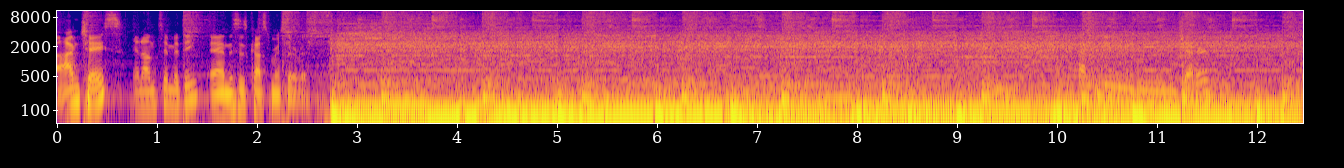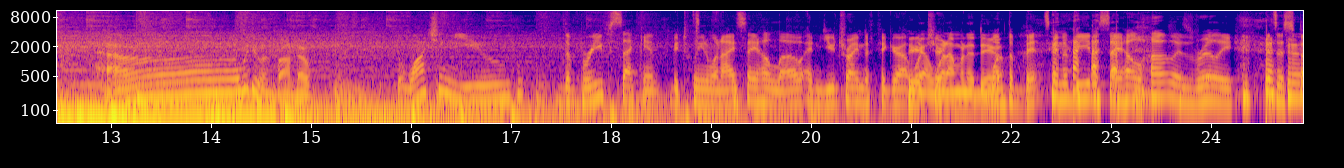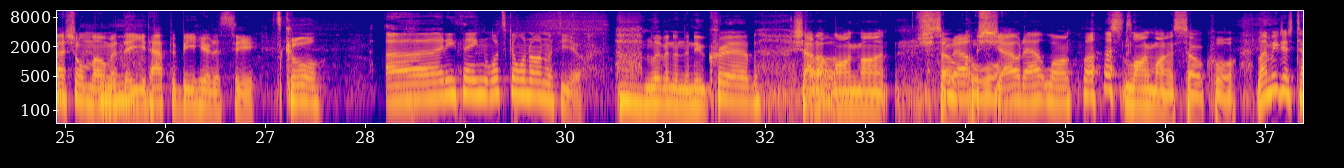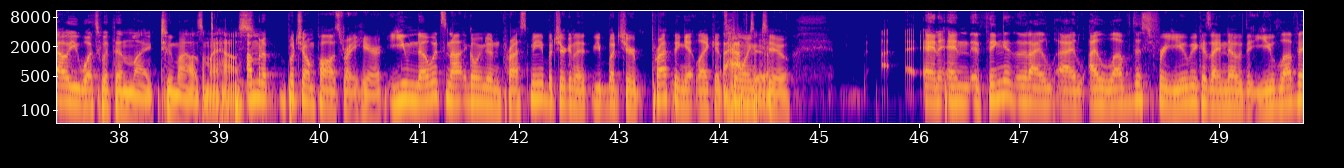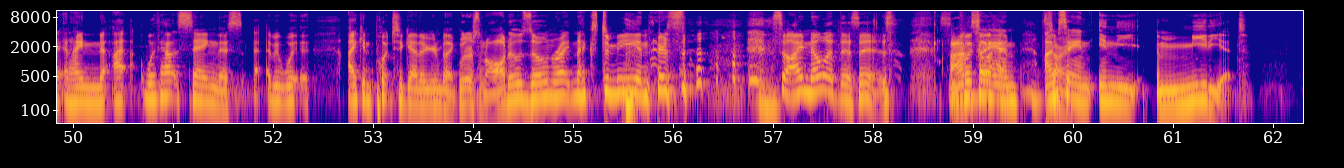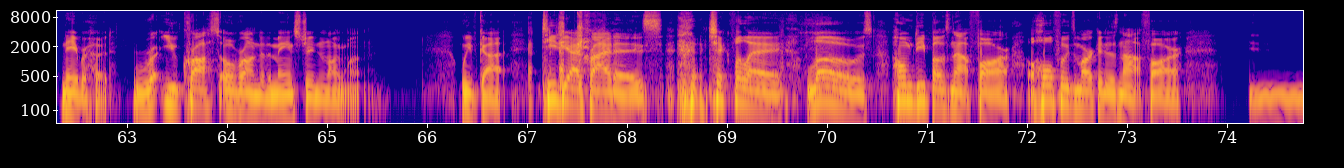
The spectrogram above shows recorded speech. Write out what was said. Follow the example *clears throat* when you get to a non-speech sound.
I'm Chase, And I'm Timothy. and this is customer service. Afternoon, Cheddar. How we doing, Bondo? Watching you, the brief second between when I say hello and you trying to figure out, Figure what, out what I'm gonna do. what the bit's going to be to say *laughs* hello is really it's a special moment that you'd have to be here to see. It's cool. Uh, anything? What's going on with you? *sighs* I'm living in the new crib. Shout out Oh. Longmont. So shout out, cool. Shout out, Longmont. Longmont is so cool. Let me just tell you what's within like two miles of my house. I'm gonna put you on pause right here. You know it's not going to impress me, but you're gonna, but you're prepping it like it's have going to. to. And and the thing is that I, I I love this for you because I know that you love it, and I, kn- I without saying this, I mean, w- I can put together. You're gonna be like, well, there's an auto zone right next to me, and *laughs* there's, *laughs* so I know what this is. So, I'm saying. I'm saying in the immediate neighborhood, r- you cross over onto the main street in Longmont. We've got TGI *laughs* Fridays, Chick fil A, Lowe's, Home Depot's not far, a Whole Foods market is not far.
